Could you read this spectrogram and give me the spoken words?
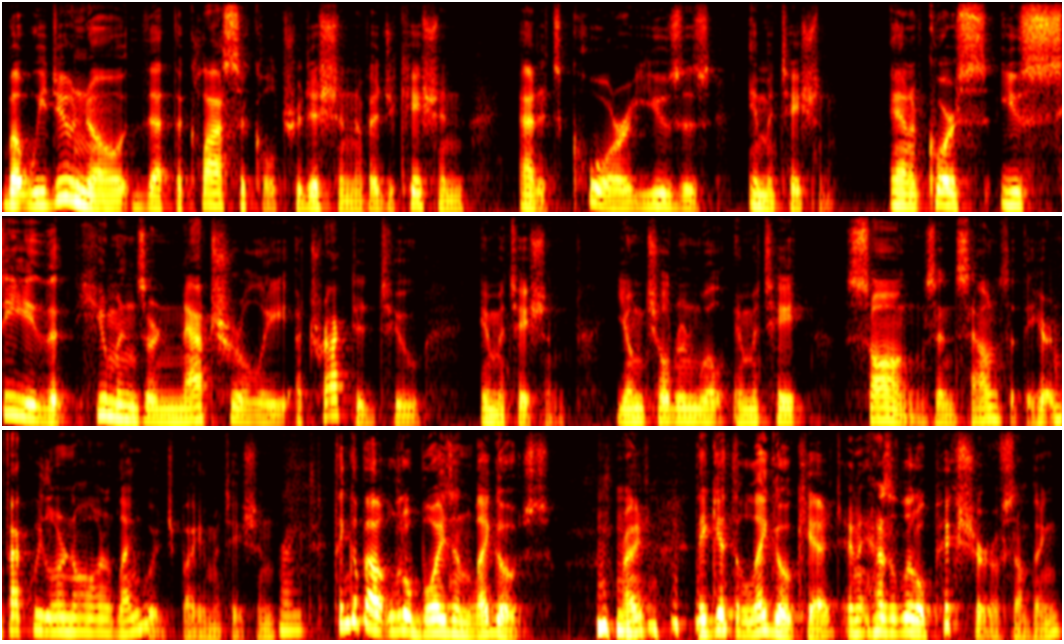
but we do know that the classical tradition of education at its core uses imitation. And of course, you see that humans are naturally attracted to imitation. Young children will imitate songs and sounds that they hear. In fact, we learn all our language by imitation. Right. Think about little boys and Legos, right? they get the Lego kit and it has a little picture of something,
